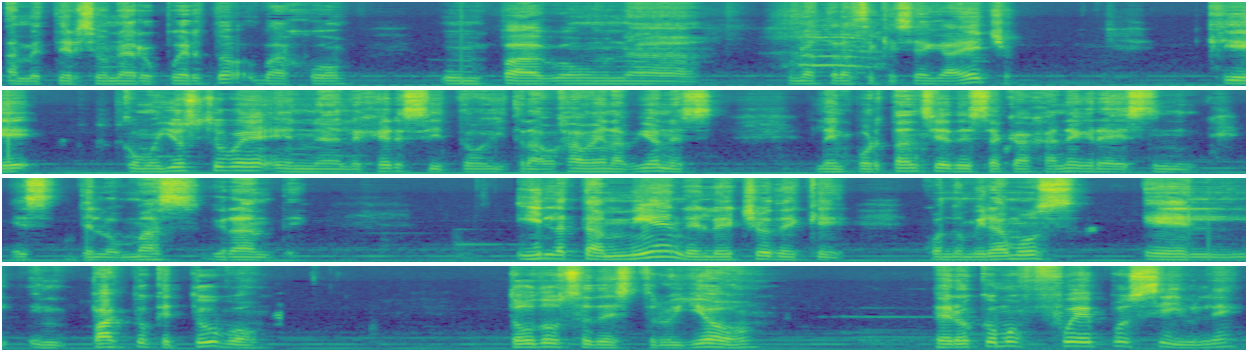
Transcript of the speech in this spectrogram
a meterse a un aeropuerto bajo un pago, una, una trance que se haya hecho. Que como yo estuve en el ejército y trabajaba en aviones, la importancia de esa caja negra es, de lo más grande. Y también el hecho de que cuando miramos el impacto que tuvo, todo se destruyó, pero ¿cómo fue posible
